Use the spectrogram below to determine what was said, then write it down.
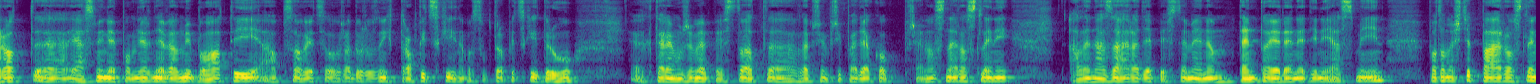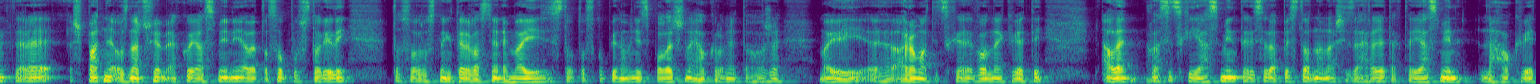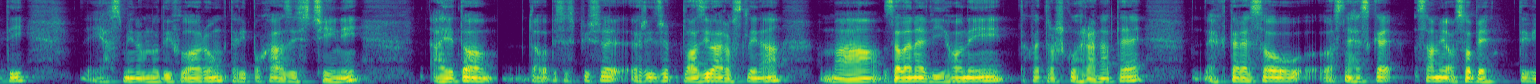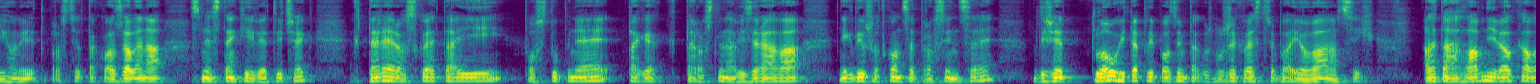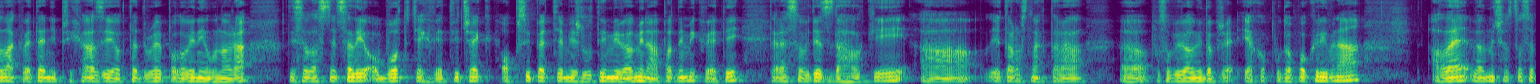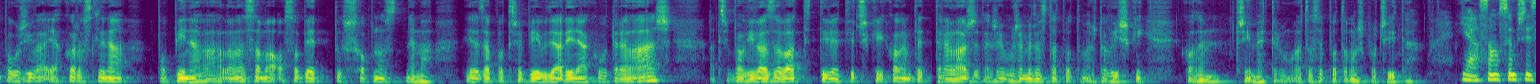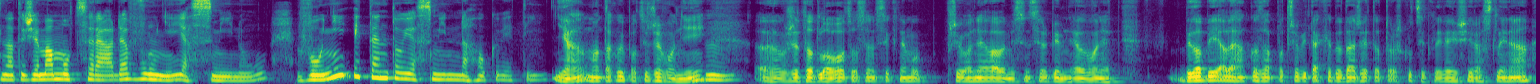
Rod eh, jasmin je poměrně velmi bohatý a obsahuje celou řadu různých tropických nebo subtropických druhů, eh, které můžeme pěstovat eh, v lepším případě jako přenosné rostliny, ale na zahradě pěstujeme jenom tento jeden jediný jasmín. Potom ještě pár rostlin, které špatně označujeme jako jasmíny, ale to jsou pustorily. To jsou rostliny, které vlastně nemají s touto skupinou nic společného, kromě toho, že mají aromatické volné květy. Ale klasický jasmin, který se dá pěstovat na naší zahradě, tak to je jasmin nahokvěty, jasminum nudiflorum, který pochází z Číny. A je to, dalo by se spíše říct, že plazivá rostlina, má zelené výhony, takové trošku hranaté, které jsou vlastně hezké sami o sobě. Ty výhony je to prostě taková zelená směs tenkých větviček, které rozkvětají postupně, tak jak ta rostlina vyzrává, někdy už od konce prosince když je dlouhý teplý podzim, tak už může kvést třeba i o Vánocích. Ale ta hlavní velká vlna kvetení přichází od té druhé poloviny února, kdy se vlastně celý obvod těch větviček obsype těmi žlutými velmi nápadnými květy, které jsou vidět z dálky a je to rostlina, která eh, působí velmi dobře jako půdopokryvná, ale velmi často se používá jako rostlina popínavá, ale ona sama o sobě tu schopnost nemá. Je zapotřebí udělat i nějakou treláž a třeba vyvazovat ty větvičky kolem té treláže, takže můžeme dostat potom až do výšky kolem 3 metrů a to se potom už počítá. Já se musím přiznat, že mám moc ráda vůni jasmínu. Voní i tento jasmín nahokvětý? Já mám takový pocit, že voní. Hmm. Uh, už je to dlouho, co jsem si k němu přivonil, ale myslím si, že by měl vonět. Bylo by ale jako zapotřebí také dodat, že je to trošku citlivější rostlina,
